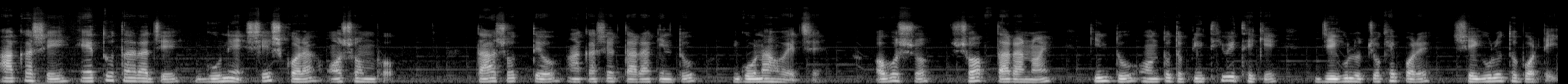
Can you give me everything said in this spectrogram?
আকাশে এত তারা যে গুণে শেষ করা অসম্ভব। তা সত্ত্বেও আকাশের তারা কিন্তু গোনা হয়েছে। অবশ্য সব তারা নয়, কিন্তু অন্তত পৃথিবী থেকে যেগুলো চোখে পড়ে সেগুলো তো বটেই।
